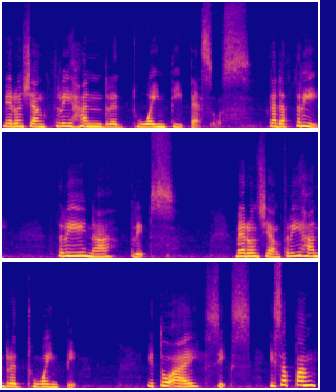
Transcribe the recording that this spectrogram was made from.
meron siyang 320 pesos. Kada 3. 3 na trips. Meron siyang 320. Ito ay 6. Isa pang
